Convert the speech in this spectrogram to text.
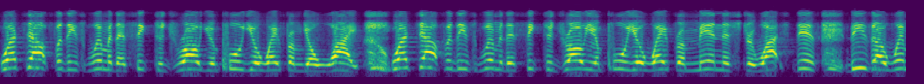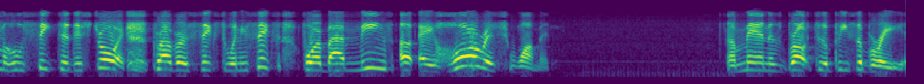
Watch out for these women that seek to draw you and pull you away from your wife. Watch out for these women that seek to draw you and pull you away from ministry. Watch this. These are women who seek to destroy. Proverbs 6:26 For by means of a whorish woman a man is brought to a piece of bread,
